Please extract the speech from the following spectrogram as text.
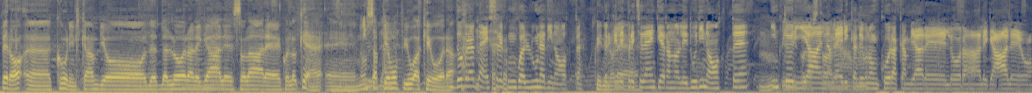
però eh, con il cambio de- dell'ora legale solare, quello che è, eh, non sappiamo più a che ora. Dovrebbe essere comunque a luna di notte. Quindi perché non le è- precedenti erano le due di notte. in Quindi teoria quella in storia, America mm. devono ancora cambiare l'ora legale o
